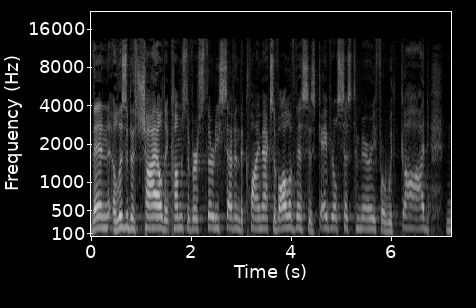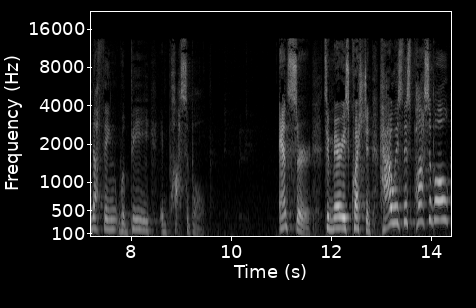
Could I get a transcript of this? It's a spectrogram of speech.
then Elizabeth's child, it comes to verse 37, the climax of all of this, as Gabriel says to Mary, For with God nothing will be impossible. Answer to Mary's question, How is this possible?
